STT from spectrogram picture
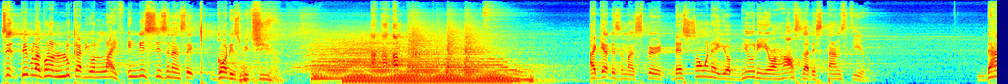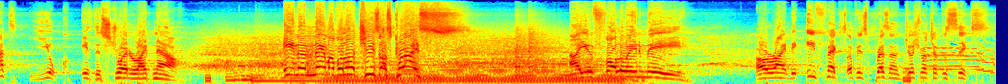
See, people are going to look at your life in this season and say, God is with you. I, I get this in my spirit. There's someone that you're building your house that is standstill. That yoke is destroyed right now. In the name of the Lord Jesus Christ. Are you following me? All right, the effects of his presence, Joshua chapter 6.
